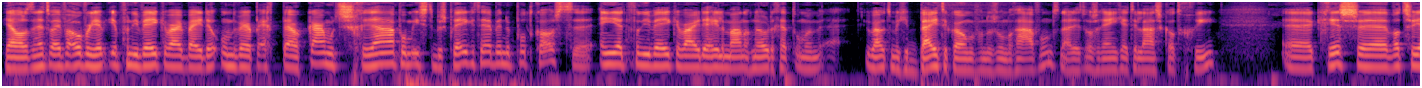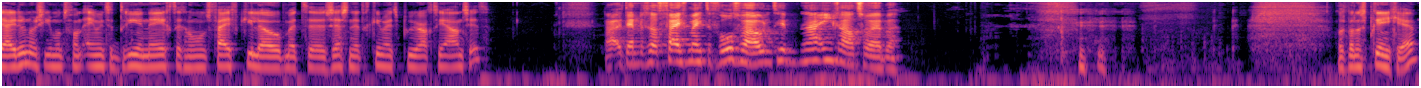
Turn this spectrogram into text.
Ja, we hadden het er net al even over. Je hebt, je hebt van die weken waarbij je de onderwerpen echt bij elkaar moet schrapen om iets te bespreken te hebben in de podcast. Eh, en je hebt van die weken waar je de hele maand nog nodig hebt om hem eh, überhaupt een beetje bij te komen van de zondagavond. Nou, dit was er eentje uit de laatste categorie. Eh, Chris, wat zou jij doen als je iemand van 1,93 meter en 105 kilo met eh 36 km per uur achter je aan zit? Nou, ik denk dat dat 5 meter vol zou houden, dat hij hem daarna ingehaald zou hebben. Was wel een sprintje, hè?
